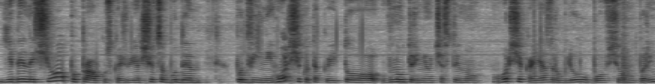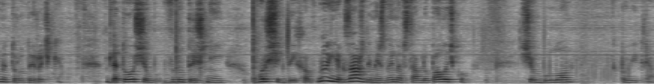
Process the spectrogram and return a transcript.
Єдине, що поправку скажу, якщо це буде подвійний горщик отакий, то внутрішню частину горщика я зроблю по всьому периметру дирочки. Для того, щоб внутрішній горщик дихав. Ну і як завжди, між ними вставлю паличку, щоб було повітря.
